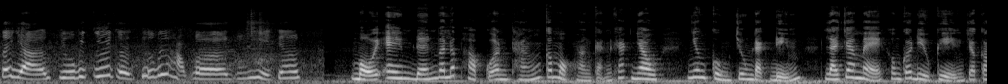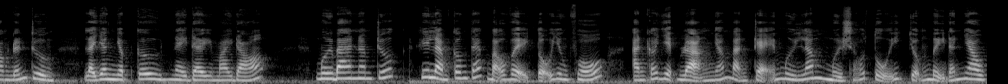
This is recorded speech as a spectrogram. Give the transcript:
Tới giờ chưa biết viết rồi, chưa biết học cái gì chứ. Mỗi em đến với lớp học của anh Thắng có một hoàn cảnh khác nhau, nhưng cùng chung đặc điểm là cha mẹ không có điều kiện cho con đến trường, là dân nhập cư này đây mai đó. 13 năm trước, khi làm công tác bảo vệ tổ dân phố, anh có dẹp loạn nhóm bạn trẻ 15-16 tuổi chuẩn bị đánh nhau.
